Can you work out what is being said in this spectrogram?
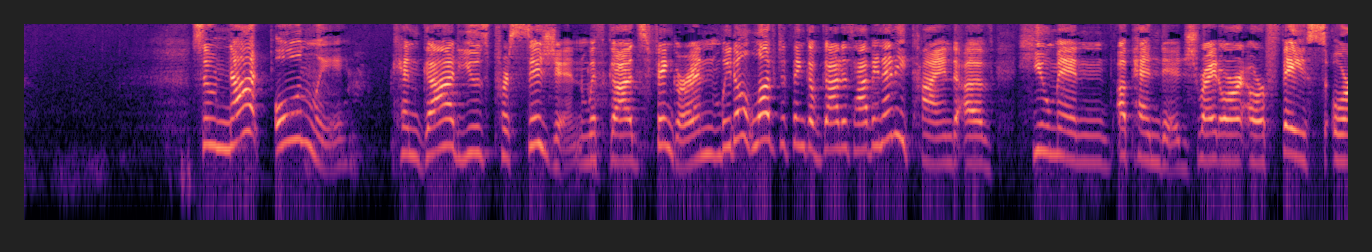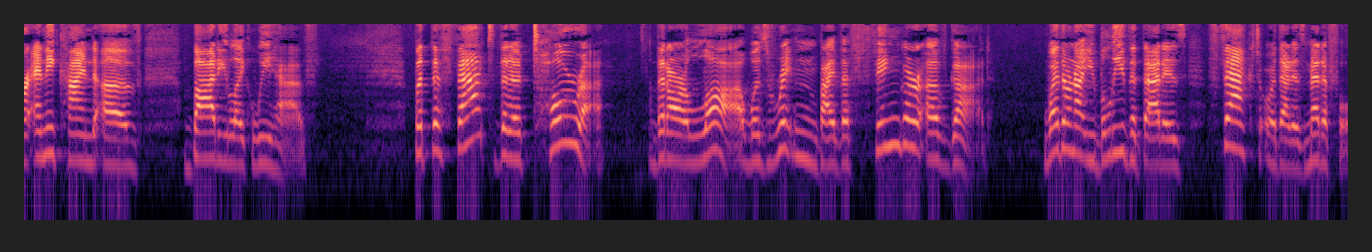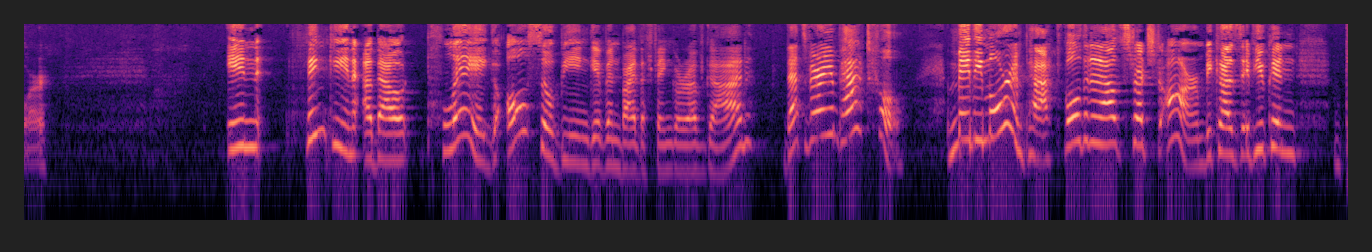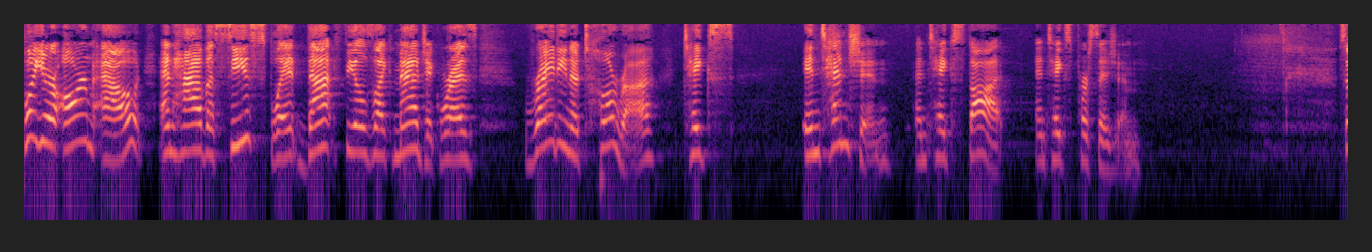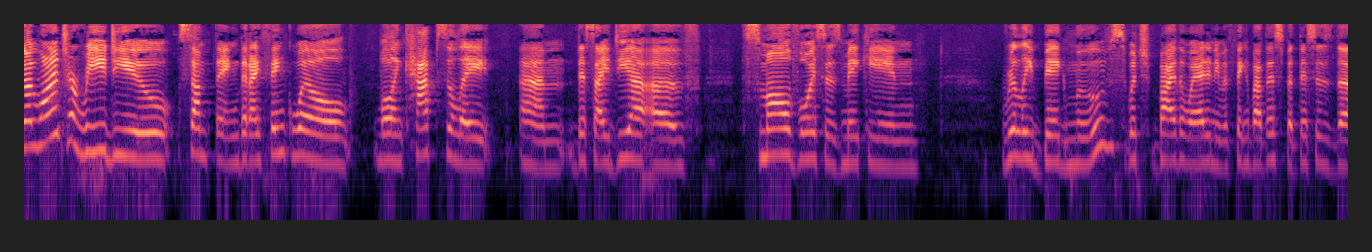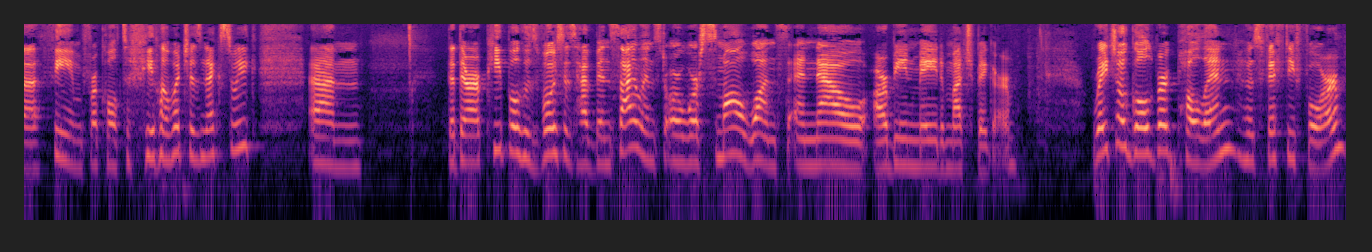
So not only can God use precision with God's finger? And we don't love to think of God as having any kind of human appendage, right? Or, or face or any kind of body like we have. But the fact that a Torah, that our law was written by the finger of God, whether or not you believe that that is fact or that is metaphor, in thinking about plague also being given by the finger of God, that's very impactful. Maybe more impactful than an outstretched arm, because if you can put your arm out and have a sea split, that feels like magic. Whereas writing a Torah takes intention and takes thought and takes precision. So I wanted to read you something that I think will will encapsulate um, this idea of small voices making really big moves, which, by the way, I didn't even think about this, but this is the theme for Kol Tefillah, which is next week. Um, that there are people whose voices have been silenced or were small once and now are being made much bigger. Rachel Goldberg Polin, who's 54,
